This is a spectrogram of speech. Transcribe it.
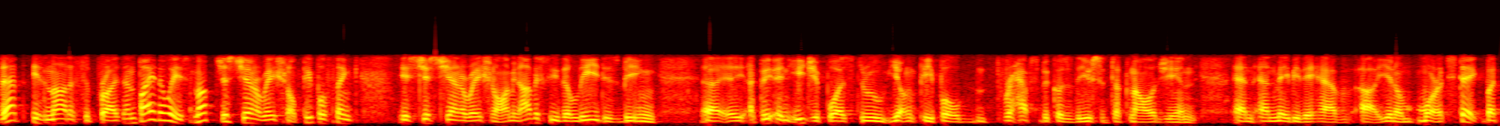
that is not a surprise. And by the way, it's not just generational. People think it's just generational. I mean, obviously the lead is being uh, in Egypt was through young people, perhaps because of the use of technology and and and maybe they have uh, you know more at stake. But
